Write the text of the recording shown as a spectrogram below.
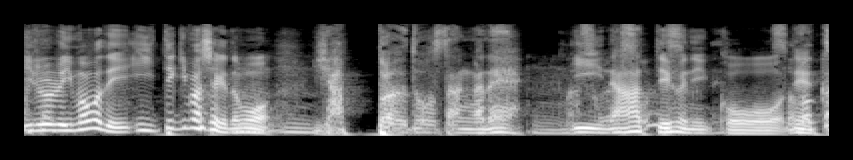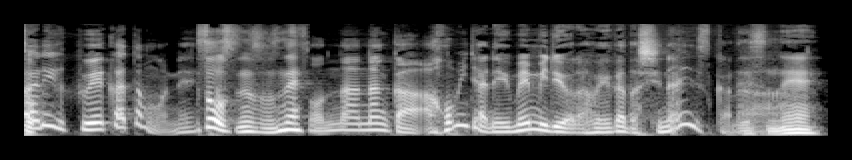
いろいろ今まで言ってきましたけども、うんうんやっぱ不動産がね、うんいいなっていうふうにこうねその、代わり増え方もね、そうですね、そうですね。そんななんかアホみたいな夢見るような増え方しないですから。です。ね。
